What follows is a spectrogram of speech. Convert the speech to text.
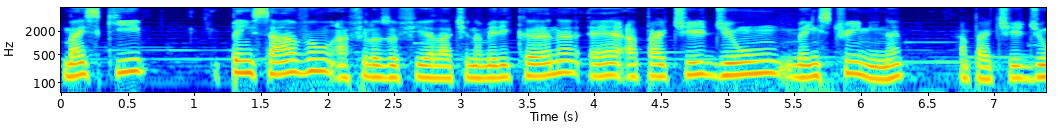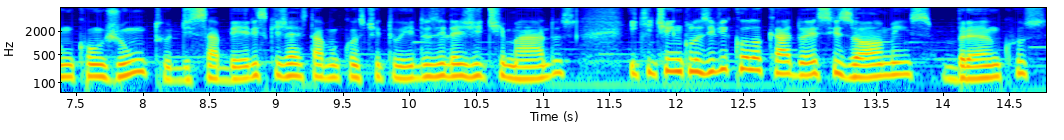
mas que pensavam a filosofia latino-americana é a partir de um mainstreaming, né? A partir de um conjunto de saberes que já estavam constituídos e legitimados e que tinha inclusive colocado esses homens brancos,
